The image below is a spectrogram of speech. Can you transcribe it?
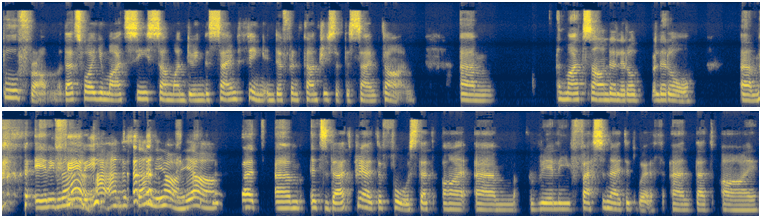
pull from. That's why you might see someone doing the same thing in different countries at the same time. Um, it might sound a little a little um airy No, I understand. Yeah, yeah. but um it's that creative force that i am really fascinated with and that i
